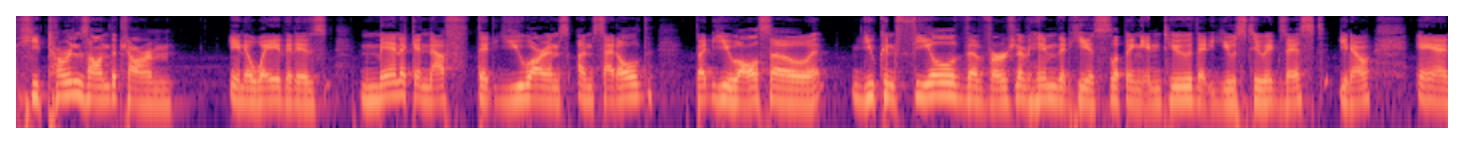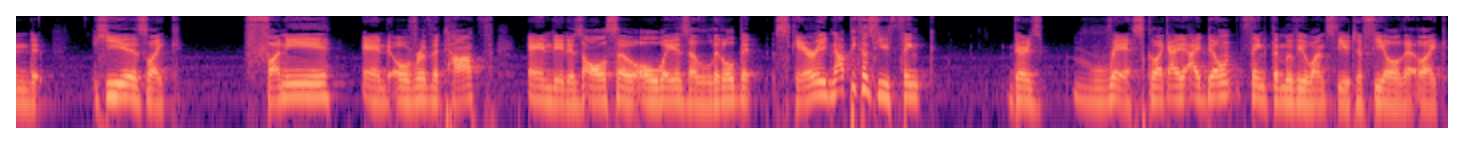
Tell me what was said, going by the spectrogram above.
he turns on the charm in a way that is manic enough that you are uns- unsettled, but you also you can feel the version of him that he is slipping into that used to exist. You know, and he is like funny and over the top and it is also always a little bit scary not because you think there's risk like I, I don't think the movie wants you to feel that like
